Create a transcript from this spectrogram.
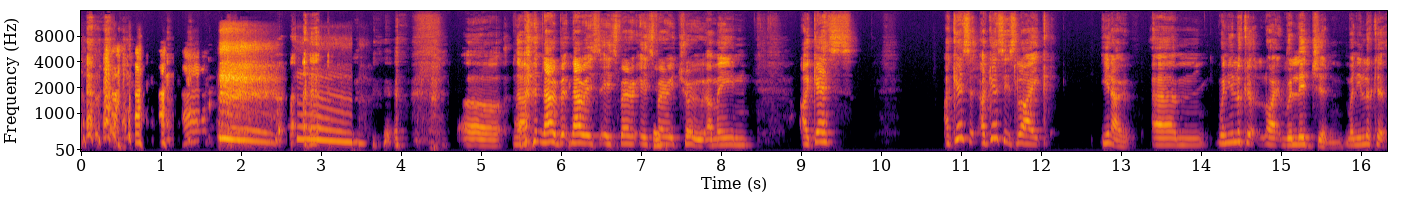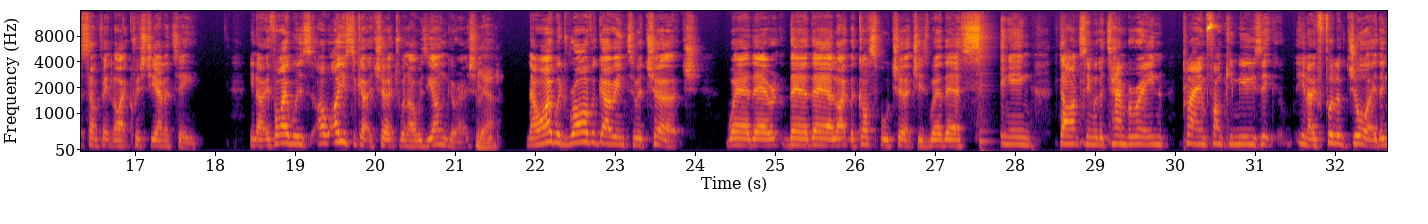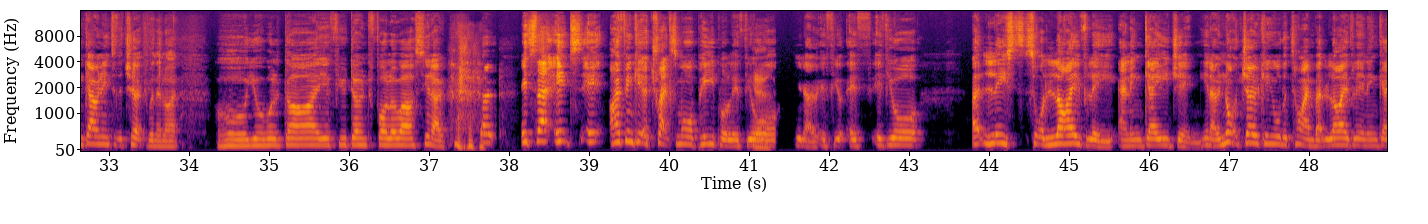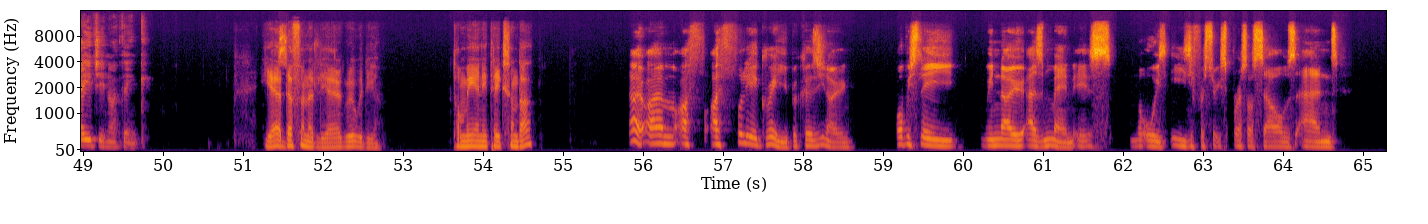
uh, no, no, but no, it's it's very it's very true. I mean, I guess, I guess, I guess it's like, you know, um, when you look at like religion, when you look at something like Christianity, you know, if I was, I, I used to go to church when I was younger, actually. Yeah. Now I would rather go into a church where they're they're there like the gospel churches where they're singing, dancing with a tambourine, playing funky music, you know, full of joy, than going into the church when they're like, "Oh, you will die if you don't follow us," you know. so it's that it's it. I think it attracts more people if you're, yeah. you know, if you if if you're at least sort of lively and engaging. You know, not joking all the time, but lively and engaging. I think. Yeah, definitely, I agree with you. Tommy, any takes on that? No, um, I, f- I fully agree because, you know, obviously we know as men it's not always easy for us to express ourselves. And,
